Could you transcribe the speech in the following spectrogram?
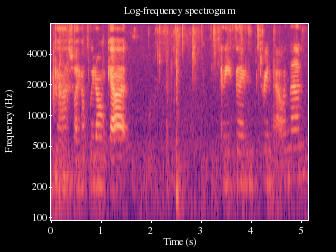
Gosh, I hope we don't get anything between now and then.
